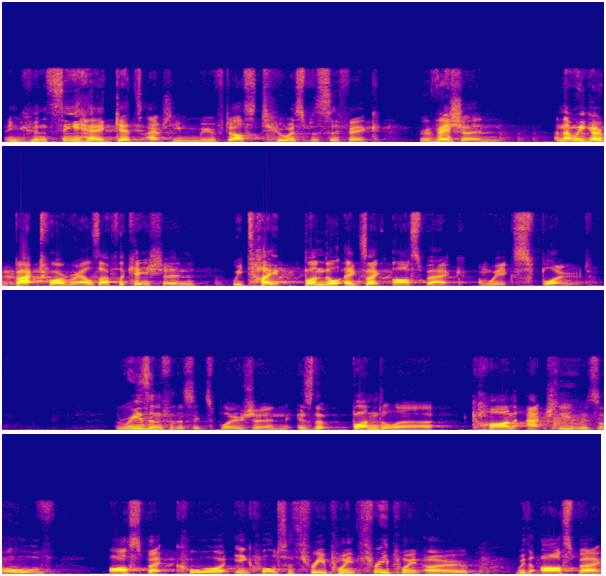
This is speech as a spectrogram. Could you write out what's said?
And you can see here, Git's actually moved us to a specific revision, and then we go back to our Rails application, we type bundle exec rspec, and we explode. The reason for this explosion is that bundler can't actually resolve RSpec core equal to 3.3.0 with RSpec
